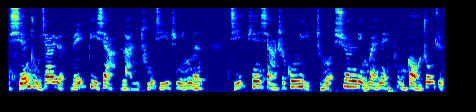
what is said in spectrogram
贤著家院，为陛下览图籍之铭文，及天下之公义，则宣令外内，布告州郡，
